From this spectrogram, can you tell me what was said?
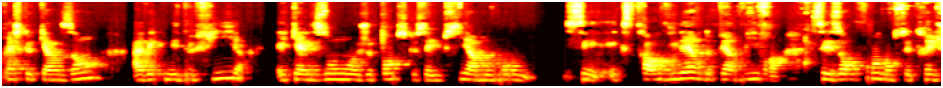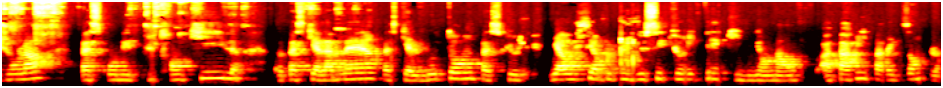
presque 15 ans, avec mes deux filles, et qu'elles ont, je pense que c'est aussi un moment, c'est extraordinaire de faire vivre ces enfants dans cette région-là, parce qu'on est plus tranquille, parce qu'il y a la mer, parce qu'il y a le beau temps, parce qu'il y a aussi un peu plus de sécurité qu'il y en a à Paris, par exemple.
